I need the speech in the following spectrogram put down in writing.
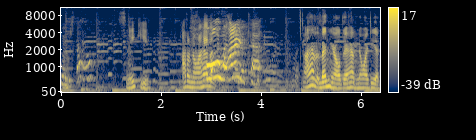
Wait, is that one? Sneaky. I don't know. I oh, haven't. Oh, I a cat door. I haven't been here all day. I have no idea.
